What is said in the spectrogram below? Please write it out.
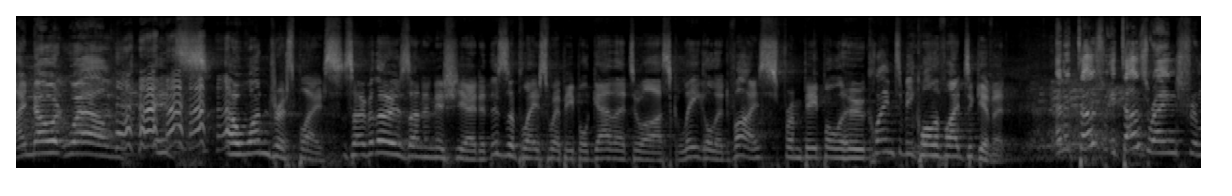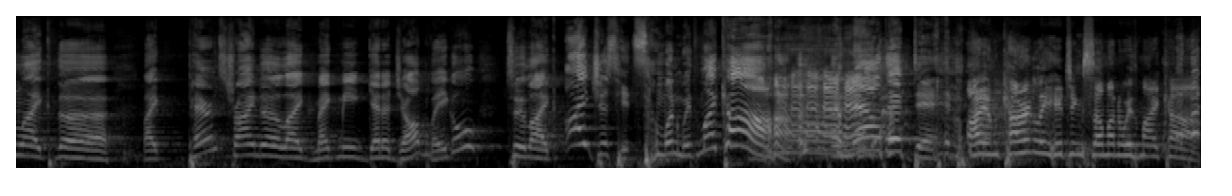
I know it well. it's a wondrous place. So, for those uninitiated, this is a place where people gather to ask legal advice from people who claim to be qualified to give it. and it does it does range from like the like parents trying to like make me get a job legal to like I just hit someone with my car and now they're dead. I am currently hitting someone with my car.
